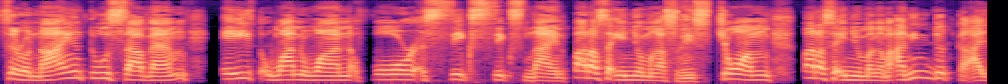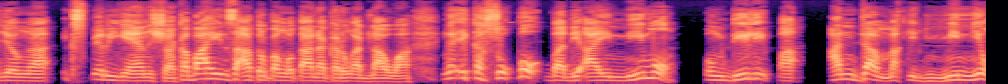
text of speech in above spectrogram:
0927-811-4669 para sa inyong mga suhestyon, para sa inyong mga maanindot kaayo nga eksperyensya kabahin sa atong pangutana karong adlaw nga ikasuko ba di ay nimo kung dili pa andam makigminyo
